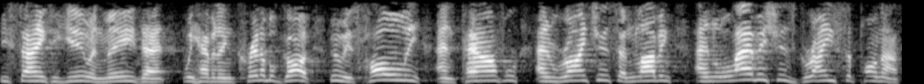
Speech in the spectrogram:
He's saying to you and me that we have an incredible God who is holy and powerful and righteous and loving and lavishes grace upon us.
